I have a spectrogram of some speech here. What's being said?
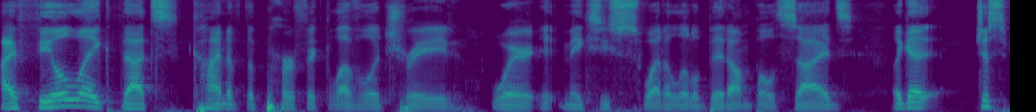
I feel like that's kind of the perfect level of trade where it makes you sweat a little bit on both sides. Like, uh, just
